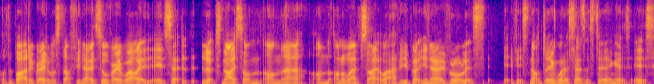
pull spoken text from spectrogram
of the biodegradable stuff. You know, it's all very well. It, it's, it looks nice on on uh, on on a website or what have you, but you know, overall, it's if it's not doing what it says it's doing, it's it's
